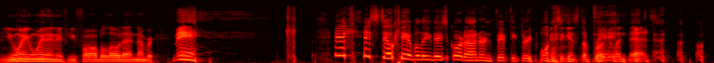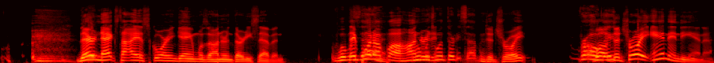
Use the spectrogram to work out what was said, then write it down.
You ain't winning if you fall below that number. Man, I still can't believe they scored 153 points against the Brooklyn Nets. Their next highest scoring game was 137. What was They put that? up a When was 100 137. Detroit. bro, well, they, Detroit and Indiana.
